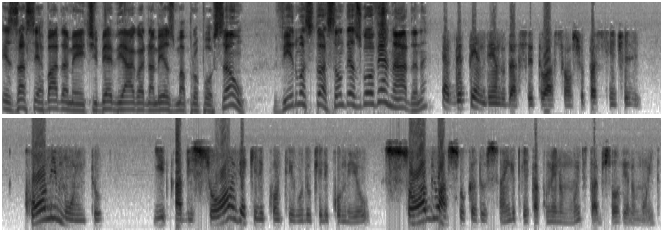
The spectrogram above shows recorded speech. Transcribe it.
exacerbadamente e bebe água na mesma proporção, vira uma situação desgovernada, né? É, dependendo da situação, se o paciente ele come muito e absorve aquele conteúdo que ele comeu, sobe o açúcar do sangue, porque ele está comendo muito, está absorvendo muito,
